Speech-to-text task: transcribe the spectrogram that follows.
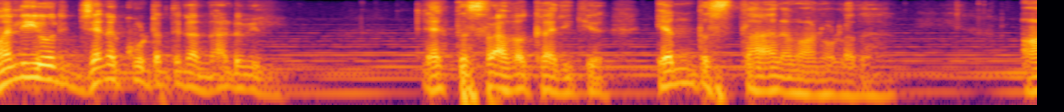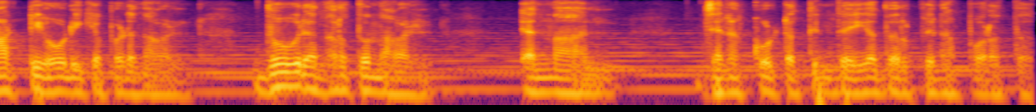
വലിയൊരു ജനക്കൂട്ടത്തിന്റെ നടുവിൽ രക്തസ്രാവക്കാരിക്ക് എന്ത് സ്ഥാനമാണുള്ളത്? ആട്ടി ഓടിക്കപ്പെടുന്നവൾ ദൂരെ നിർത്തുന്നവൾ എന്നാൽ ജനക്കൂട്ടത്തിന്റെ എതിർപ്പിനപ്പുറത്ത്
